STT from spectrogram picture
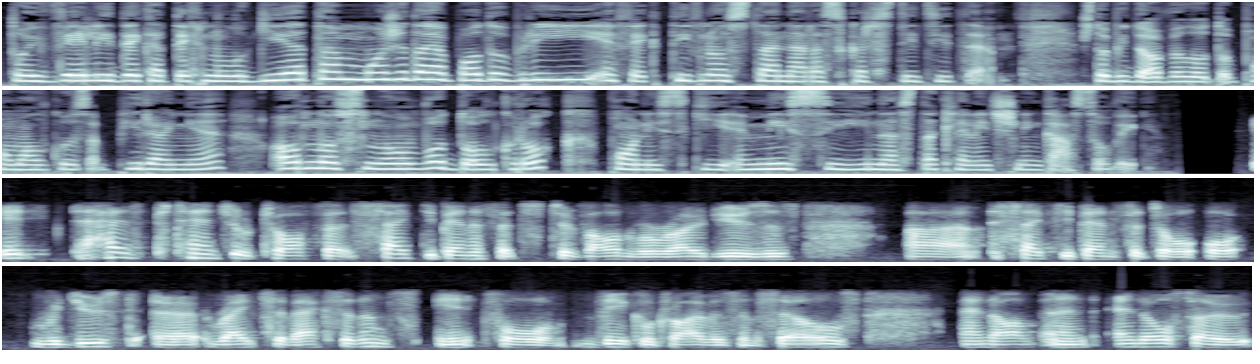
Тој вели дека технологијата може да ја подобри и ефективноста на раскрстиците, што би довело до помалку запирање, односно во долг рок пониски емисии на стакленични гасови. It has potential to offer safety benefits to vulnerable road users, uh, safety benefits or, or reduced uh, rates of accidents in, for vehicle drivers themselves, and and and also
